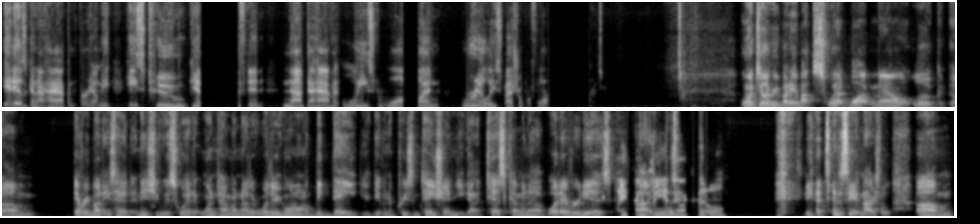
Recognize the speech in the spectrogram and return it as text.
it is going to happen for him. He he's too gifted not to have at least one really special performance. I want to tell everybody about Sweat Block now. Look, um, everybody's had an issue with sweat at one time or another, whether you're going on a big date, you're giving a presentation, you got a test coming up, whatever it is. Uh, Knoxville. yeah, Tennessee at Knoxville. Um,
